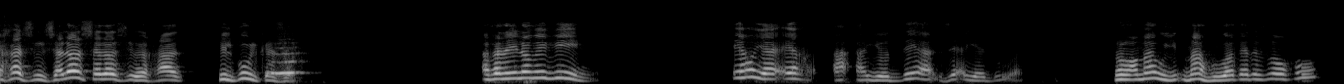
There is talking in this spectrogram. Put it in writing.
אחד שהוא שלוש, שלוש שהוא אחד, פלפול כזה. אבל אני לא מבין. איך הוא, איך, היודע זה הידוע. כלומר, מה הוא, מה הוא הקדוש ברוך הוא?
